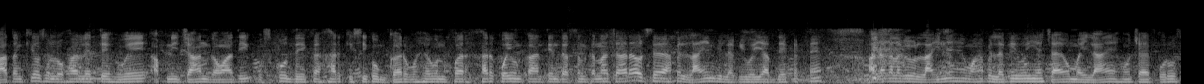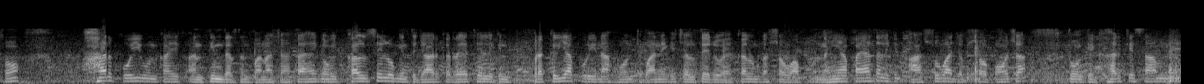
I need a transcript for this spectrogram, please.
आतंकियों से लोहा लेते हुए अपनी जान गंवा दी उसको देखकर हर किसी को गर्व है उन पर। हर कोई उनका अंतिम दर्शन करना चाह रहा है और उससे यहाँ पे लाइन भी लगी हुई है, आप देख सकते हैं। अलग अलग जो लाइनें हैं, वहाँ पे लगी हुई हैं, चाहे वो महिलाएँ हों, चाहे पुरुष हों। हर कोई उनका एक अंतिम दर्शन पाना चाहता है, क्योंकि कल से लोग इंतज़ार कर रहे थे, लेकिन प्रक्रिया पूरी ना होने पाने के चलते जो है, कल उनका शव नहीं आ पाया था, लेकिन आज सुबह जब शव पहुँचा तो उनके घर के सामने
